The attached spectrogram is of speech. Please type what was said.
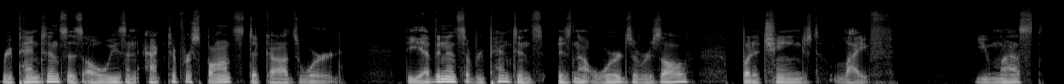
Repentance is always an active response to God's word. The evidence of repentance is not words of resolve, but a changed life. You must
